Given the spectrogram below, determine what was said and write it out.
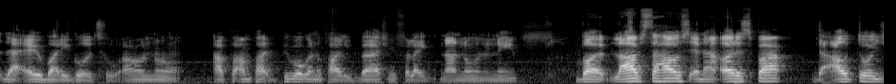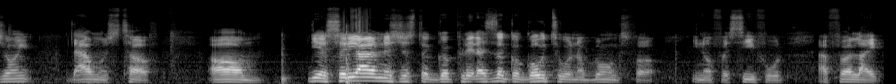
that everybody go to. I don't know. I, am people are gonna probably bash me for like not knowing the name, but Lobster House and that other spot, the outdoor joint, that one's tough. Um, yeah, City Island is just a good place. That's like a go to in the Bronx for you know for seafood. I feel like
